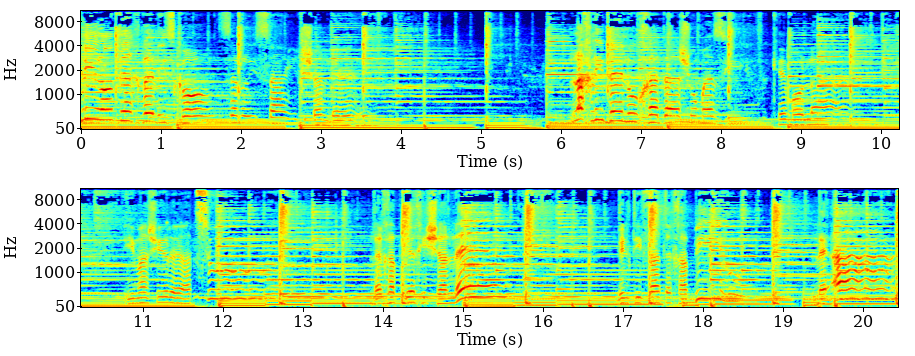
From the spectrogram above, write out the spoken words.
לראותך ולזכור צלויסייך שלב. לך ליבנו חדש ומזהיב כמולד, עם השיר העצוב, לחבקך ישלם, בלטיפה תחבירו לאט.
